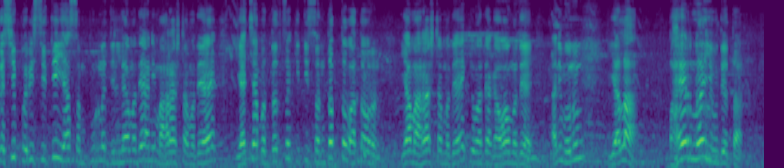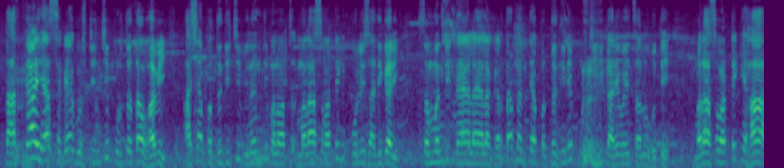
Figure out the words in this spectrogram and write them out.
कशी परिस्थिती या संपूर्ण जिल्ह्यामध्ये आणि महाराष्ट्रामध्ये आहे याच्याबद्दलचं किती संतप्त वातावरण या महाराष्ट्रामध्ये आहे किंवा त्या गावामध्ये आहे. आणि म्हणून याला बाहेर न येऊ देता तात्काळ या सगळ्या गोष्टींची पूर्तता व्हावी अशा पद्धतीची विनंती मला वाटतं मला असं वाटतं की पोलीस अधिकारी संबंधित न्यायालयाला करतात आणि त्या पद्धतीने पुढची ही कार्यवाही चालू होते. मला असं वाटतं की हा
